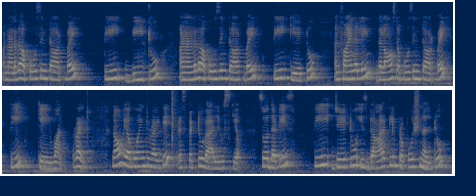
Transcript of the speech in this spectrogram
and another opposing torque by TB2 and another opposing torque by TK2 and finally the last opposing torque by TK1 right. Now we are going to write the respective values here. So that is TJ2 is directly proportional to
